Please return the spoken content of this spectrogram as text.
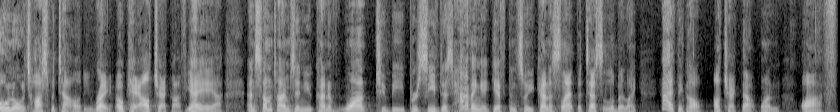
oh no, it's hospitality. Right. Okay, I'll check off. Yeah, yeah, yeah. And sometimes then you kind of want to be perceived as having a gift, and so you kind of slant the test a little bit like, I think I'll, I'll check that one off.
